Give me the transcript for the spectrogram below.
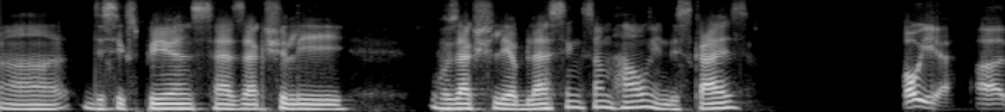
uh, this experience has actually was actually a blessing somehow in disguise? Oh yeah, uh,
